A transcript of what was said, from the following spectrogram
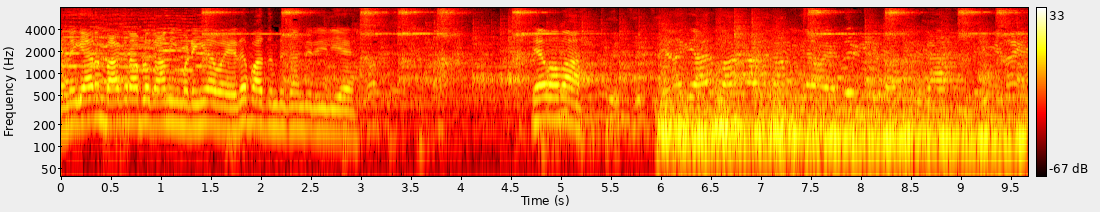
எனக்கு யாரும் பார்க்குறாப்புல காமிக்க மாட்டேங்க. அவன் எதை பார்த்துட்டு இருக்கான்னு தெரியலையே. ஏன் மாமா? எனக்கு யாரும் பார்க்குறாப்புல காமிக்கல. அவன் எந்த வீடியோ பார்த்துட்டு இருக்கான்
